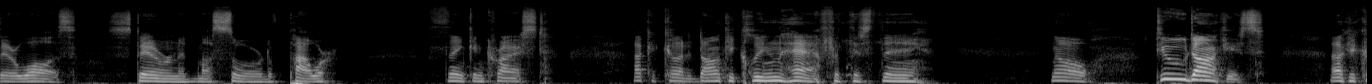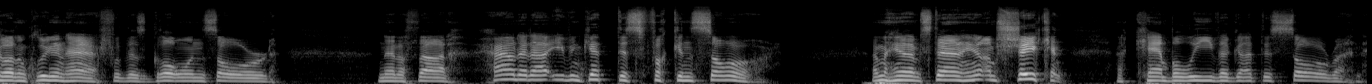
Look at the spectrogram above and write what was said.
there was, staring at my sword of power, thinking, Christ, I could cut a donkey clean in half with this thing. No, two donkeys. I could cut them clean in half with this glowing sword. And then I thought, how did I even get this fucking sword? I'm here, I'm standing here, I'm shaking. I can't believe I got this sword right now.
